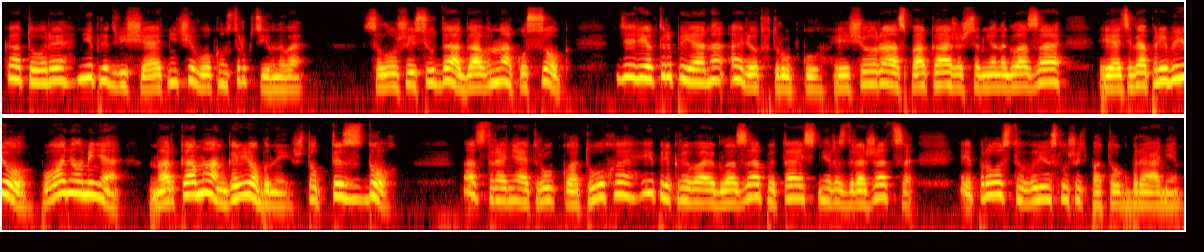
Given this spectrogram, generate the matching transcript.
которое не предвещает ничего конструктивного. «Слушай сюда, говна кусок!» Директор пьяно орет в трубку. «Еще раз покажешься мне на глаза, я тебя прибью. Понял меня? Наркоман гребаный, чтоб ты сдох!» Отстраняю трубку от уха и прикрываю глаза, пытаясь не раздражаться и просто выслушать поток брани.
